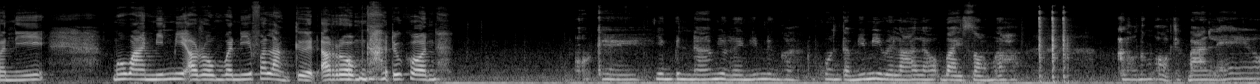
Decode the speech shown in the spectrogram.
วันนี้เมื่อวานมิ้นมีอารมณ์วันนี้ฝรั่งเกิดอารมณ์ค่ะ ทุกคน โอเค ยังเป็นน้ำอยู่เลยนิดนึงค่ะ ทุกคนแต่ไม่มีเวลาแล้วบ่ายสองแล้วค่ะ เราต้องออกจากบ้านแล้ว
